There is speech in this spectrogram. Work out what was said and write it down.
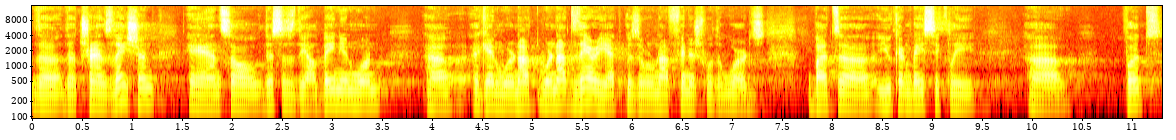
the, the translation. And so this is the Albanian one. Uh, again, we're not, we're not there yet because we're not finished with the words. But uh, you can basically uh, put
